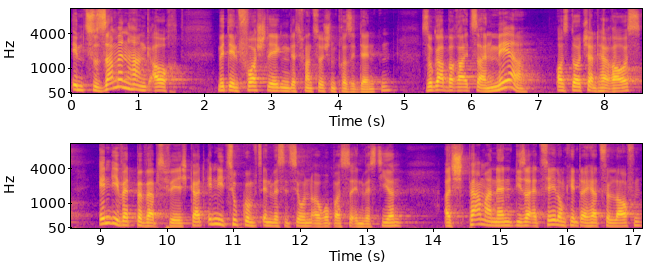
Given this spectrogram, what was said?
im Zusammenhang auch mit den Vorschlägen des französischen Präsidenten sogar bereit sein, mehr aus Deutschland heraus in die Wettbewerbsfähigkeit, in die Zukunftsinvestitionen Europas zu investieren, als permanent dieser Erzählung hinterherzulaufen,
